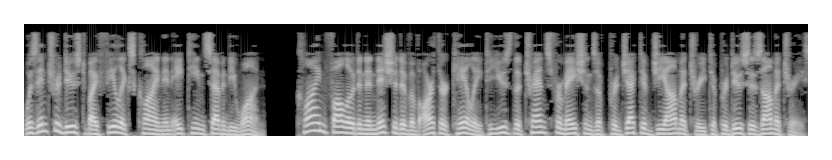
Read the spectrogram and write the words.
was introduced by Felix Klein in 1871. Klein followed an initiative of Arthur Cayley to use the transformations of projective geometry to produce isometries.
